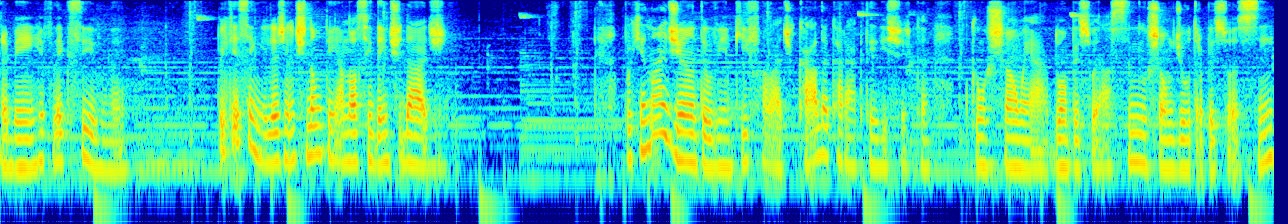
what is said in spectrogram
É bem reflexivo, né? Porque sem ele a gente não tem a nossa identidade. Porque não adianta eu vir aqui falar de cada característica, que um chão é de uma pessoa é assim, o chão de outra pessoa é assim,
